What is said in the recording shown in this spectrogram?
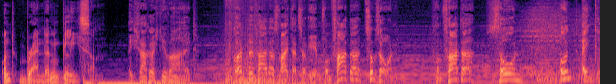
und Brandon Gleeson. Ich sage euch die Wahrheit. Gott befahl, das weiterzugeben, vom Vater zum Sohn. Vom Vater, Sohn und Enkel.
